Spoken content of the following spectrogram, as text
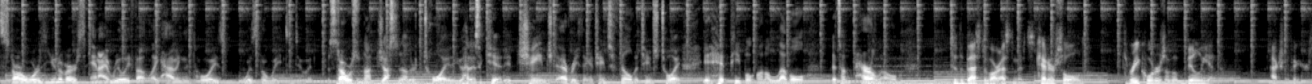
Star Wars universe, and I really felt like having the toys was the way to do it. Star Wars was not just another toy that you had as a kid. It changed everything. It changed film, it changed toy. It hit people on a level that's unparalleled. To the best of our estimates, Kenner sold three quarters of a billion action figures.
